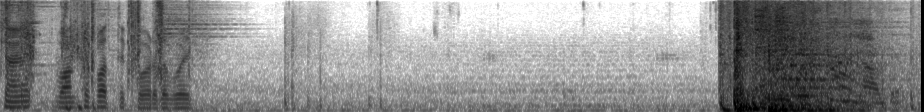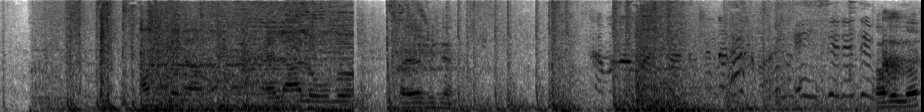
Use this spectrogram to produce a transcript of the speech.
3 tane one tap attık bu arada bu el. Helal oğlum. Kayabileceksin. Enseledim. Double door.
